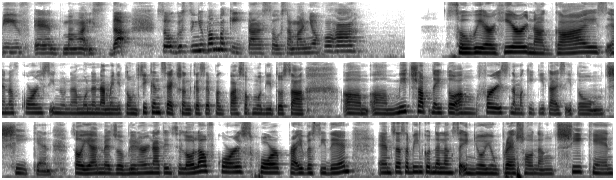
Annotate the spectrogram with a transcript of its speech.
beef, and mga isda. So gusto nyo bang makita? So samahan nyo ako ha. So we are here na guys and of course inuna muna namin itong chicken section kasi pagpasok mo dito sa um, um, meat shop na ito ang first na makikita is itong chicken. So yan medyo bliner natin si Lola of course for privacy din and sasabihin ko na lang sa inyo yung presyo ng chicken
